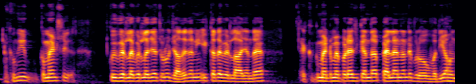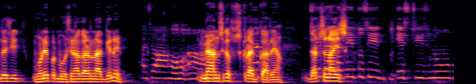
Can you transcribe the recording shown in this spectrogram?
ਕਿਉਂਕਿ ਕਮੈਂਟਸ ਕੋਈ ਵਿਰਲਾ ਵਿਰਲਾ ਜਿਹਾ ਚਲੋ ਜ਼ਿਆਦਾ ਤਾਂ ਨਹੀਂ ਇੱਕ ਅੱਧਾ ਵਿਰਲਾ ਆ ਜਾਂਦਾ ਹੈ। ਇੱਕ ਕਮੈਂਟ ਮੈਂ ਪੜਿਆ ਸੀ ਕਹਿੰਦਾ ਪਹਿਲਾਂ ਇਹਨਾਂ ਦੇ ਵਲੌਗ ਵਧੀਆ ਹੁੰਦੇ ਸੀ ਹੁਣੇ ਪ੍ਰਮੋਸ਼ਨਾਂ ਕਰਨ ਲੱਗ ਗਏ ਨੇ। ਅੱਛਾ ਆਹੋ ਹਾਂ। ਮੈਂ ਅਨਸਬਸਕ੍ਰਾਈਬ ਕਰ ਰਿਹਾ। ਦੈਟਸ ਸਹੀ ਗੱਲ ਹੈ, ਨਾਈਸ ਜੇ ਤੁਸੀਂ ਇਸ ਚੀਜ਼ ਨੂੰ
